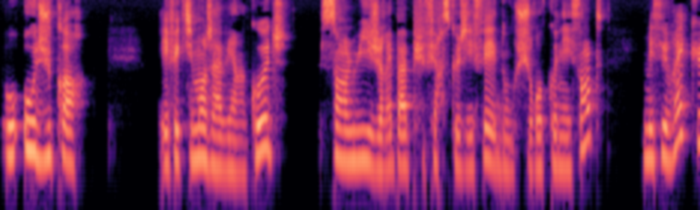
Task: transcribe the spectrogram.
au haut du corps. Effectivement, j'avais un coach. Sans lui, j'aurais pas pu faire ce que j'ai fait, donc je suis reconnaissante. Mais c'est vrai que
